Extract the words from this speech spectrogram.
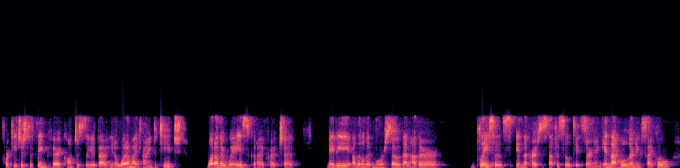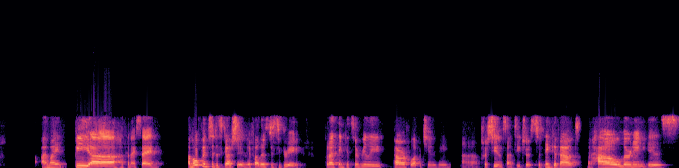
for teachers to think very consciously about, you know, what am I trying to teach? What other ways could I approach it? Maybe a little bit more so than other places in the process that facilitates learning in that whole learning cycle. I might be, uh, how can I say, I'm open to discussion if others disagree, but I think it's a really powerful opportunity uh, for students and teachers to think about how learning is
